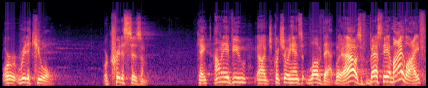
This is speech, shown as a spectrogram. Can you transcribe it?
or ridicule or criticism? Okay, how many of you, uh, quick show of hands, love that? But that was the best day of my life.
